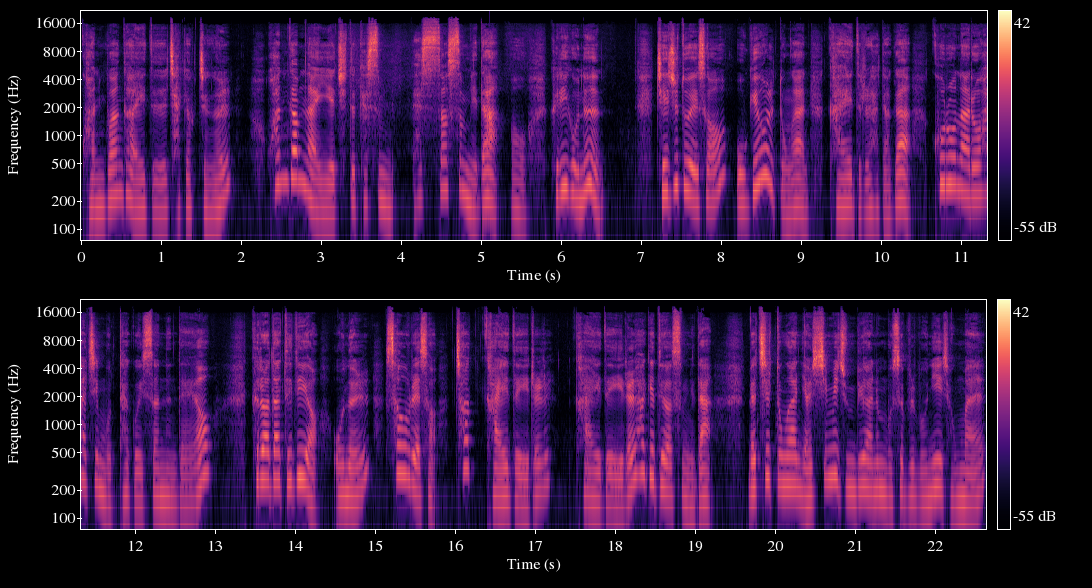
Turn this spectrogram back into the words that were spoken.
관광 가이드 자격증을 환갑 나이에 취득했었습니다. 어, 그리고는 제주도에서 5개월 동안 가이드를 하다가 코로나로 하지 못하고 있었는데요. 그러다 드디어 오늘 서울에서 첫 가이드 일을 가이드 일을 하게 되었습니다. 며칠 동안 열심히 준비하는 모습을 보니 정말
